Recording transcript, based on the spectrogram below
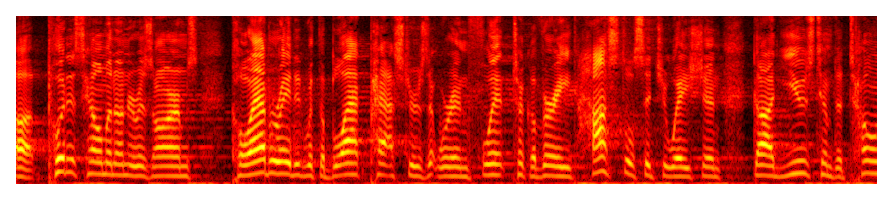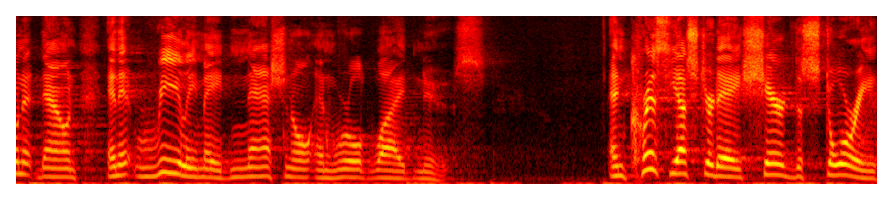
uh, put his helmet under his arms, collaborated with the black pastors that were in Flint, took a very hostile situation. God used him to tone it down, and it really made national and worldwide news. And Chris yesterday shared the story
